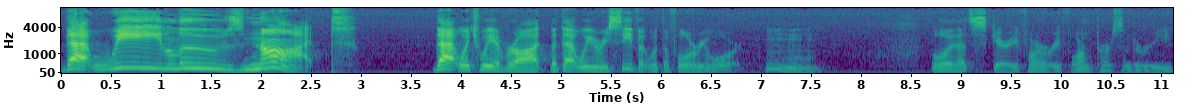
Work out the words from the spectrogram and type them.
that we lose not that which we have wrought, but that we receive it with the full reward. Hmm. Boy, that's scary for a reformed person to read.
